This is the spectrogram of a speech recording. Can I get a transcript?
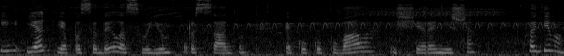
і як я посадила свою розсаду, яку купувала ще раніше. Ходімо.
